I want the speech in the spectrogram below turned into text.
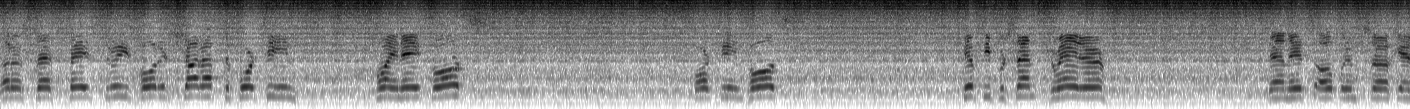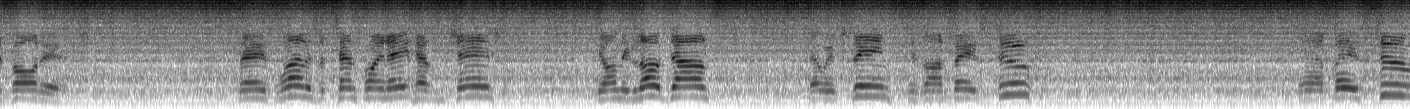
Notice that phase 3's voltage shot up to 14.8 volts. 14 volts. 50% greater than its open circuit voltage. Phase 1 is at 10.8, hasn't changed. The only load down that we've seen is on phase 2 and phase two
